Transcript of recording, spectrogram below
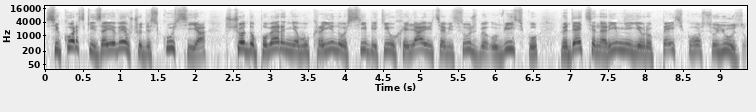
Сікорський заявив, що дискусія щодо повернення в Україну осіб, які ухиляються від служби у війську, ведеться на рівні Європейського Союзу.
